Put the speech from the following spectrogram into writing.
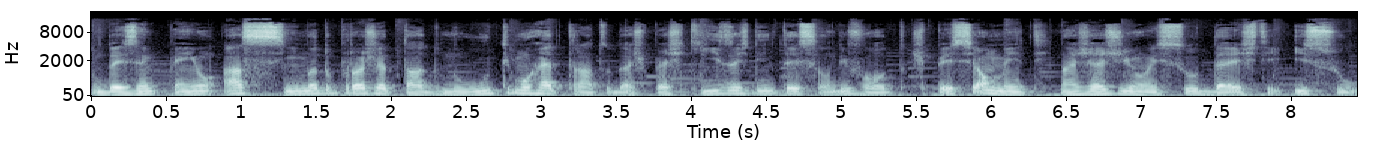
um desempenho acima do projetado no último retrato das pesquisas de intenção de voto, especialmente nas regiões Sudeste e Sul.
